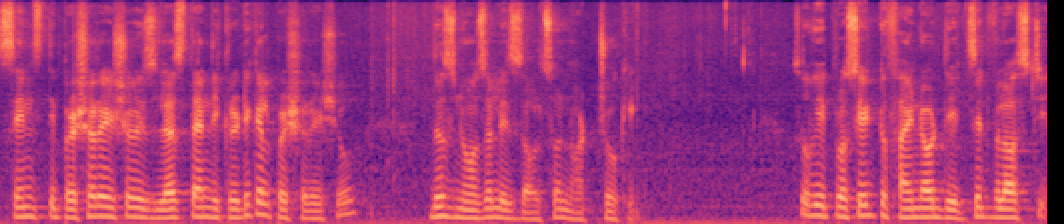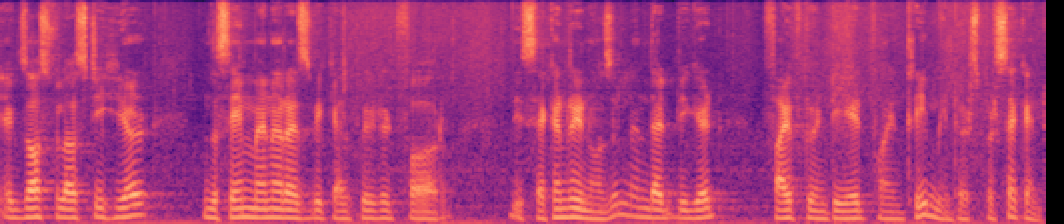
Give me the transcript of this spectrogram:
since the pressure ratio is less than the critical pressure ratio, this nozzle is also not choking. So, we proceed to find out the exit velocity exhaust velocity here in the same manner as we calculated for the secondary nozzle and that we get 528.3 meters per second.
